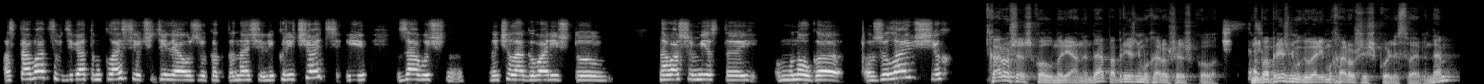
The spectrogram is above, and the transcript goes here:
оставаться. В девятом классе учителя уже как-то начали кричать, и завуч начала говорить, что на ваше место много желающих. Хорошая школа, Марианна, да? По-прежнему хорошая школа. Мы по-прежнему говорим о хорошей школе с вами, да?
